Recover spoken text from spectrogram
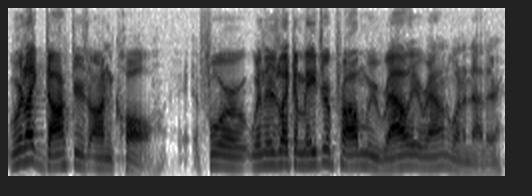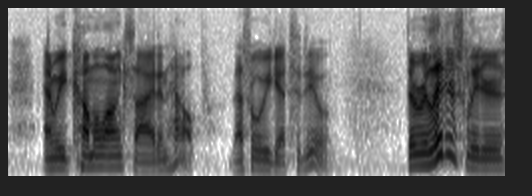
we're like doctors on call. For when there's like a major problem, we rally around one another and we come alongside and help. That's what we get to do. The religious leaders,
